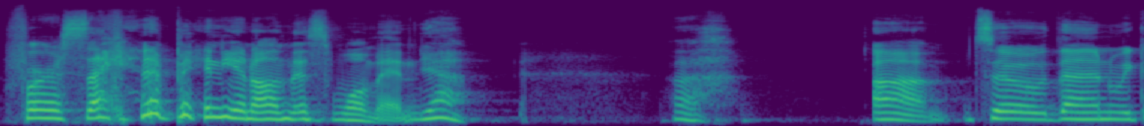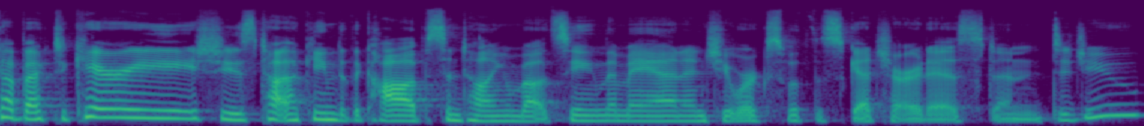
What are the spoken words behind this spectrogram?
for a second opinion on this woman? Yeah. Ugh. Um, so then we cut back to Carrie. She's talking to the cops and telling them about seeing the man, and she works with the sketch artist. And did you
